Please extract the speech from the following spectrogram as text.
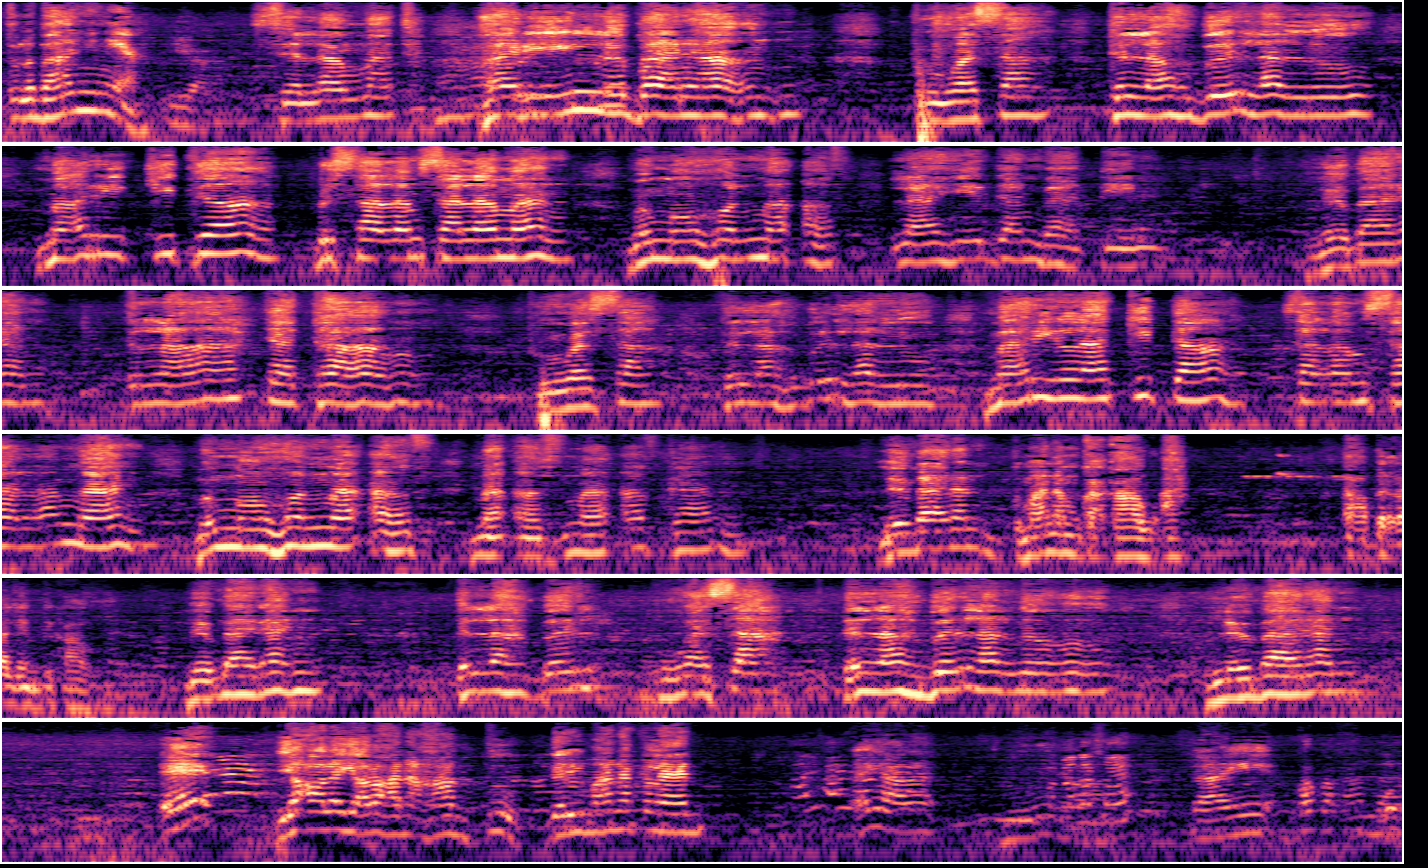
Untuk lebaran ini ya? Iya. Selamat hari lebaran Puasa telah berlalu Mari kita bersalam-salaman Memohon maaf lahir dan batin Lebaran telah datang Puasa telah berlalu Marilah kita salam-salaman Memohon maaf, maaf-maafkan Lebaran, ke mana muka kau? Ah, tabrak lagi nanti kau. Lebaran telah berpuasa telah berlalu. Lebaran eh ya Allah ya Allah anak hantu. Dari mana kalian? Eh ya Allah. Baik. Apa kabar?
